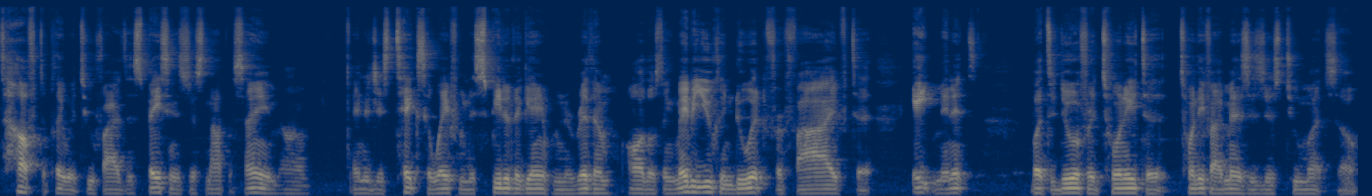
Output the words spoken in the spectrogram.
tough to play with two fives. The spacing is just not the same. Um, and it just takes away from the speed of the game, from the rhythm, all those things. Maybe you can do it for five to eight minutes, but to do it for 20 to 25 minutes is just too much. So,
